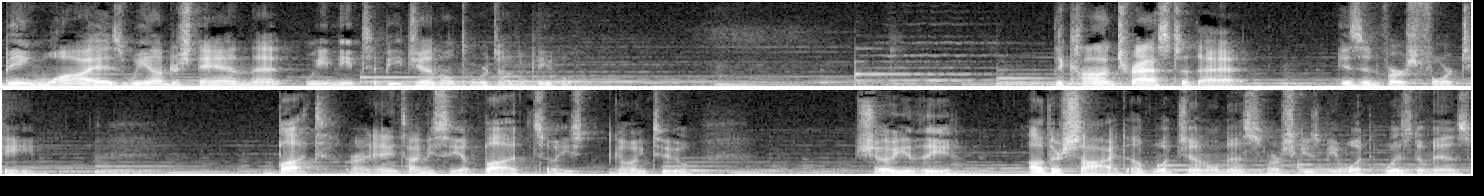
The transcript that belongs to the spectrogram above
being wise, we understand that we need to be gentle towards other people. The contrast to that is in verse 14. But, right? Anytime you see a but, so he's going to show you the other side of what gentleness, or excuse me, what wisdom is.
